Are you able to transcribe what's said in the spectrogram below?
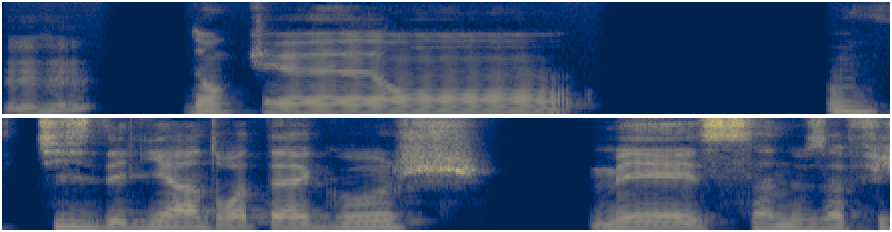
Mhm. Donc euh, on, on tisse des liens à droite et à gauche, mais ça nous a fait,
